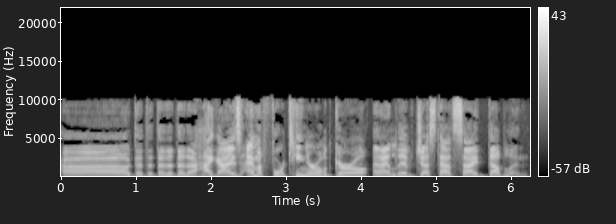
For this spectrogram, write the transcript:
da, da, da, da, da, da. Hi, guys. I'm a 14 year old girl, and I live just outside Dublin,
